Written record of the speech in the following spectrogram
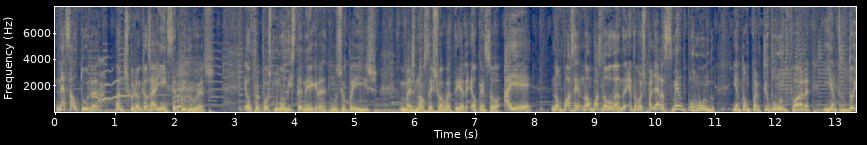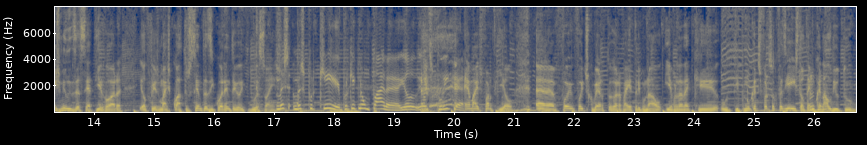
nessa altura, quando descobriram que ele já ia em 102, ele foi posto numa lista negra no seu país, mas não se deixou abater. Ele pensou: ah, é? Não posso, não posso na Holanda, então vou espalhar a semente pelo mundo. E então partiu pelo mundo fora e entre 2017 e agora ele fez mais 448 doações. Mas, mas porquê? Porquê que não para? Ele, ele explica. É mais forte que ele. Ah, foi, foi descoberto, agora vai a tribunal, e a verdade é que o tipo nunca disfarçou que fazia isto. Ele tem um canal de YouTube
